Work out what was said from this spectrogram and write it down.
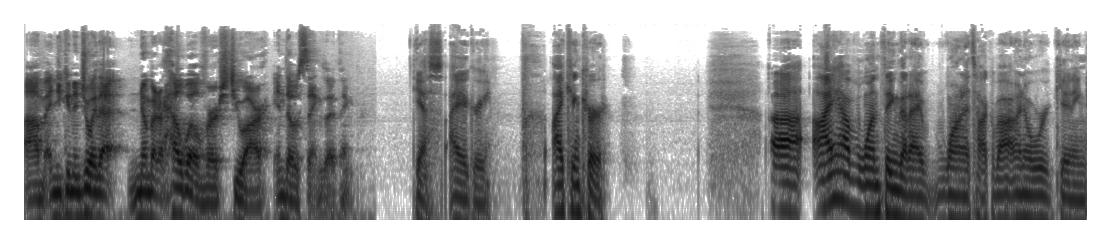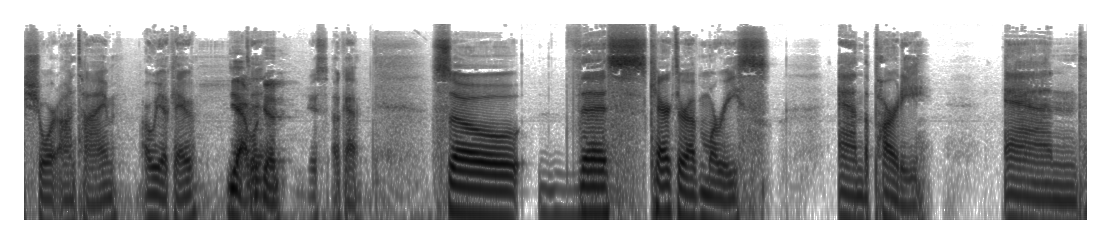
um, and you can enjoy that no matter how well versed you are in those things. I think. Yes, I agree. I concur. Uh, I have one thing that I want to talk about. I know we're getting short on time. Are we okay? Yeah, we're good. Yes. Okay. So this character of Maurice and the party and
